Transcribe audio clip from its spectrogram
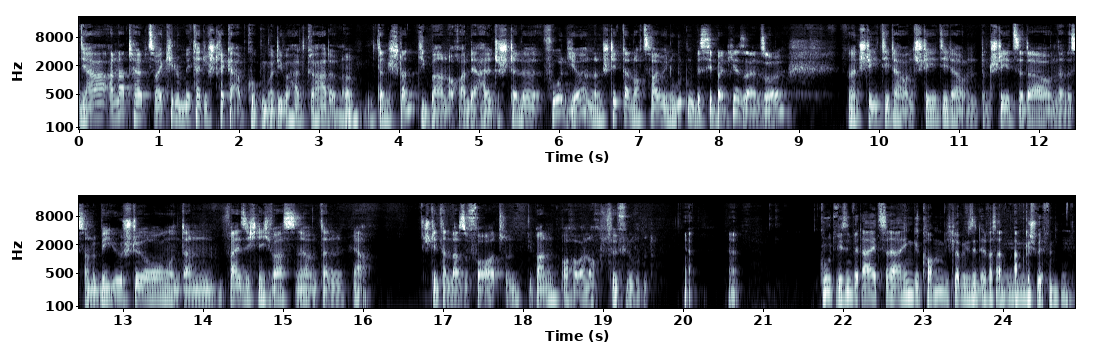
ja, anderthalb, zwei Kilometer die Strecke abgucken, weil die war halt gerade, ne? Dann stand die Bahn auch an der Haltestelle vor dir und dann steht da noch zwei Minuten, bis sie bei dir sein soll. Und dann steht die da und steht die da und dann steht sie da und dann ist noch eine BU-Störung und dann weiß ich nicht was, ne? Und dann, ja, steht dann da sofort und die Bahn braucht aber noch fünf Minuten. Ja, ja. Gut, wie sind wir da jetzt äh, hingekommen? Ich glaube, wir sind etwas ab abgeschwiffen.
